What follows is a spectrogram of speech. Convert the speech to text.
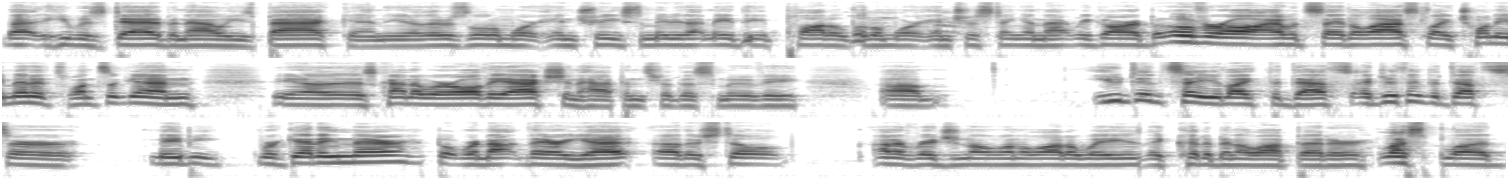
that he was dead, but now he's back, and you know there was a little more intrigue, so maybe that made the plot a little more interesting in that regard. But overall, I would say the last like 20 minutes, once again, you know, is kind of where all the action happens for this movie. Um, you did say you liked the deaths. I do think the deaths are maybe we're getting there, but we're not there yet. Uh, they're still unoriginal in a lot of ways. They could have been a lot better. Less blood,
